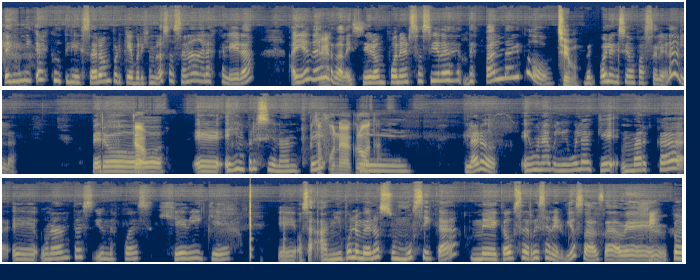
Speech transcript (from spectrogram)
técnicas que utilizaron, porque por ejemplo esa escena de la escalera, ahí de Sí. verdad la hicieron ponerse así de, de espalda y todo. Sí. Después lo que hicieron fue acelerarla. Pero eh, es impresionante. Esta fue una acróbata. que, claro, es una película que marca eh, un antes y un después heavy que eh, o sea, a mí por lo menos su música me causa risa nerviosa, o sea, me- como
